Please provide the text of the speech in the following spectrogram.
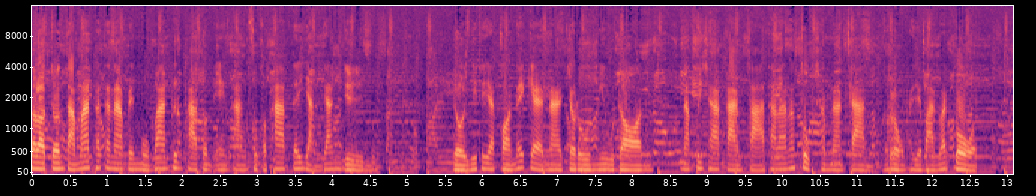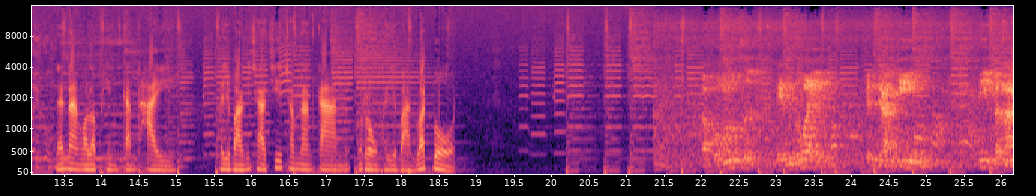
ตลอดจนสามารถพัฒนาเป็นหมู่บ้านพึ่งพาตนเองทางสุขภาพได้อย่างยั่งยืน โดยวิทยากรได้แก่นายจรูนมิวดอนนักวิชาการสาธารณสุขชำนาญการ โรงพยาบาลวัดโบสถ์และนางอรพินกันไทย พยาบาลวิชาชีพชำนาญการ โรงพยาบาลวัดโบสถ์กับผมรู้สึกเห็นด้วยเป็นอย่างยิ่งที่ปัญหา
